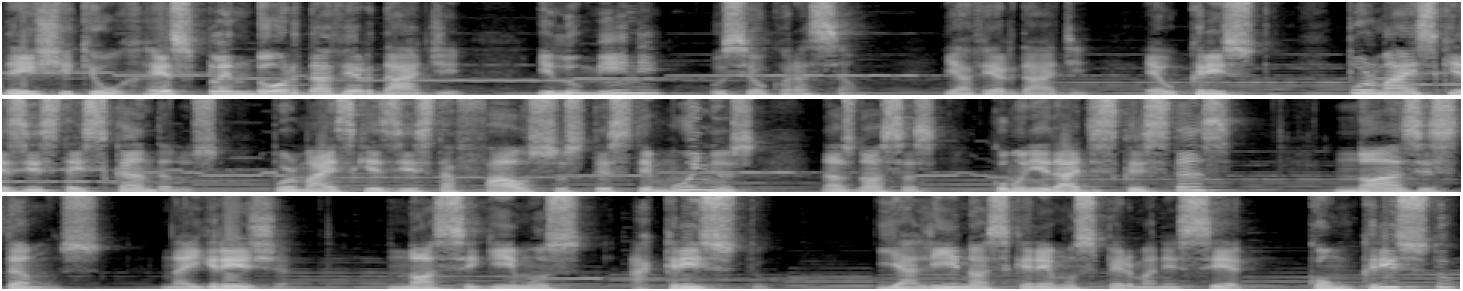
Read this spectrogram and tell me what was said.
Deixe que o resplendor da verdade ilumine o seu coração e a verdade é o Cristo. Por mais que exista escândalos, por mais que exista falsos testemunhos nas nossas comunidades cristãs, nós estamos na igreja, nós seguimos a Cristo e ali nós queremos permanecer com Cristo,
